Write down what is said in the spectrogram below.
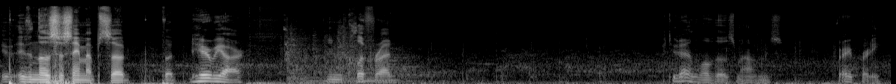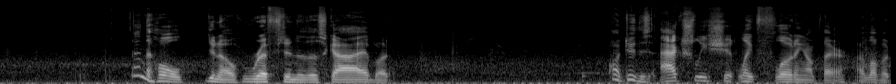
Even though it's the same episode. But here we are. In Cliff Red. Dude, I love those mountains. Very pretty. And the whole, you know, rift into the sky, but... Oh, dude, there's actually shit, like, floating up there. I love it.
